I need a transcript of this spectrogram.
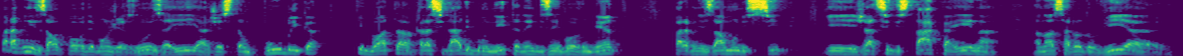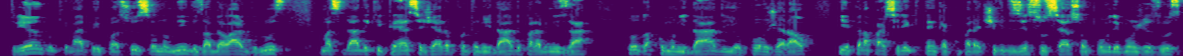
Parabenizar o povo de Bom Jesus aí, a gestão pública, que bota aquela cidade bonita né, em desenvolvimento. Parabenizar o município, que já se destaca aí na, na nossa rodovia, Triângulo, que vai para Ipuaçu, São Domingos, Abelardo Luz, uma cidade que cresce e gera oportunidade, parabenizar toda a comunidade e o povo geral e pela parceria que tem com a cooperativa dizer sucesso ao povo de Bom Jesus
